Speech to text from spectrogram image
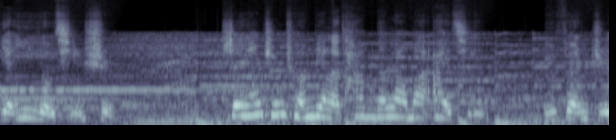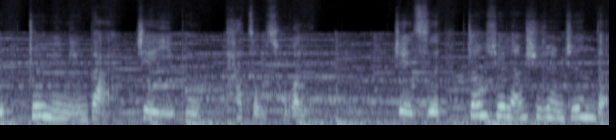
演绎有情事，沈阳城传遍了他们的浪漫爱情。于凤至终于明白，这一步他走错了。这次张学良是认真的，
